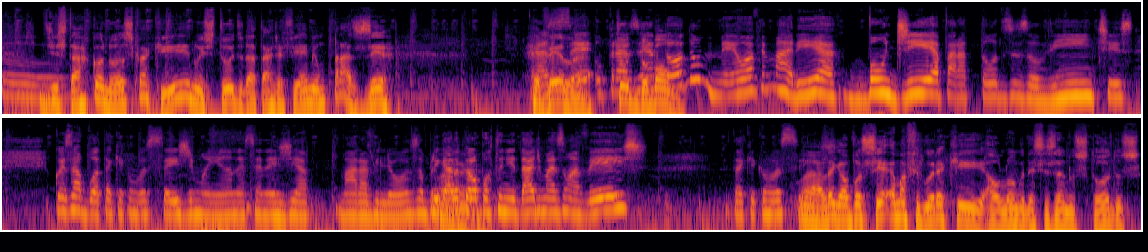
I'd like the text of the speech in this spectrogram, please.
oh. de estar conosco aqui no estúdio da Tarde FM. Um prazer Revela. Prazer, o prazer Tudo é bom? todo meu, Ave Maria. Bom dia para todos os ouvintes. Coisa boa estar aqui com vocês de manhã, nessa energia maravilhosa. Obrigada pela oportunidade mais uma vez de estar aqui com vocês. Ah, legal. Você é uma figura que, ao longo desses anos todos,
